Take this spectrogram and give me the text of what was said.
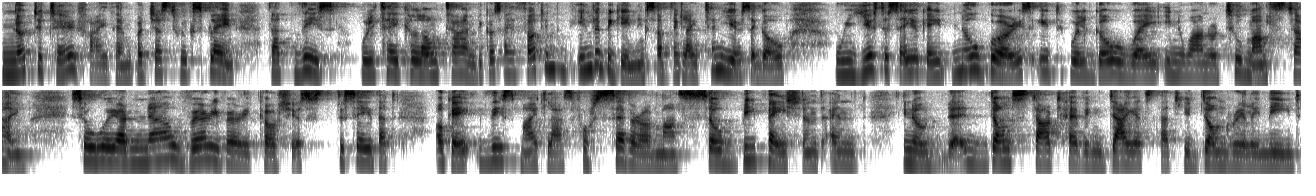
not to terrify them, but just to explain that this will take a long time. Because I thought in the, in the beginning, something like 10 years ago, we used to say, okay, no worries, it will go away in one or two months' time. So we are now very, very cautious to say that okay, this might last for several months. So be patient and, you know, don't start having diets that you don't really need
